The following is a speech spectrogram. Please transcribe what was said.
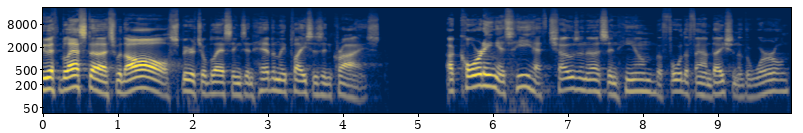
who hath blessed us with all spiritual blessings in heavenly places in Christ, according as he hath chosen us in him before the foundation of the world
